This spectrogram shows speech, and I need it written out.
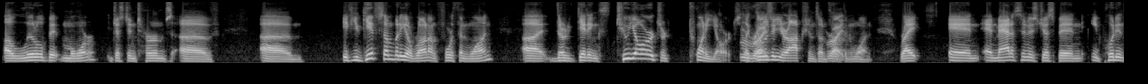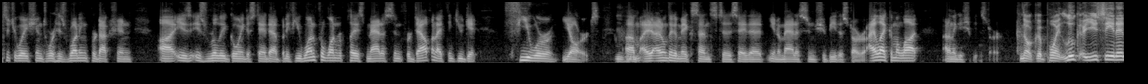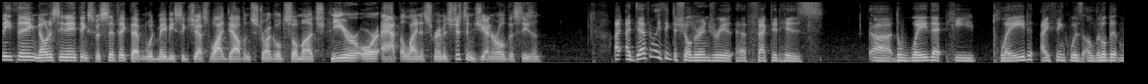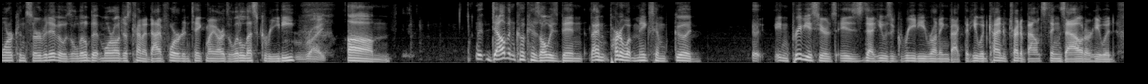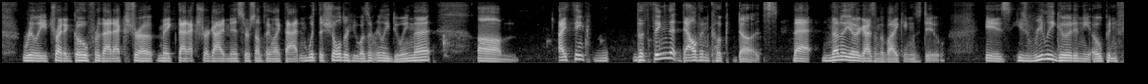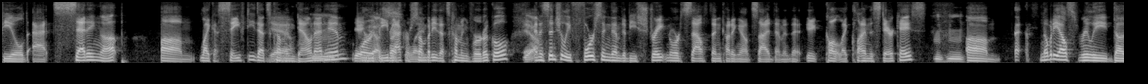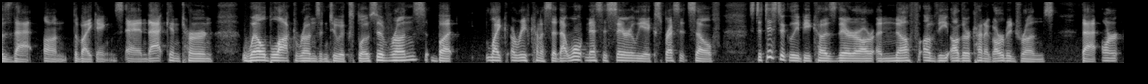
a little bit more, just in terms of um, if you give somebody a run on fourth and one, uh, they're getting two yards or 20 yards. Like Right. those are your options on fourth Right. and one, right? And and Mattison has just been put in situations where his running production uh, is is really going to stand out. But if you one for one replace Mattison for Dalvin, I think you get fewer yards. Mm-hmm. Um, I, I don't think it makes sense to say that you know Mattison should be the starter. I like him a lot. I don't think he should be the starter. No, good point. Luke, are you seeing anything, noticing anything specific that would maybe suggest why Dalvin struggled so much near or at the line of scrimmage, just in general this season? I, I definitely think the shoulder injury affected his uh, the way that he played. I think was a little bit more conservative. It was a little bit more. I'll just kind of dive forward and take my yards. A little less greedy. Right. Um, Dalvin Cook has always been, and part of what makes him good in previous years is that he was a greedy running back, that he would kind of try to bounce things out or he would really try to go for that extra, make that extra guy miss or something like that. And with the shoulder, he wasn't really doing that. Um, I think the thing that Dalvin Cook does that none of the other guys on the Vikings do is he's really good in the open field at setting up um like a safety that's Yeah. coming down at Mhm. him Yeah, or he a back or somebody that's coming vertical Yeah. and essentially forcing them to be straight north south then cutting outside them and that you call it like climb the staircase Mhm. um eh, nobody else really does that on the vikings and that can turn well blocked runs into explosive runs but like arif kind of said that won't necessarily express itself statistically because there are enough of the other kind of garbage runs that aren't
